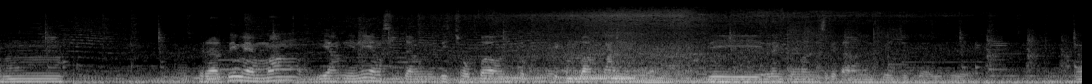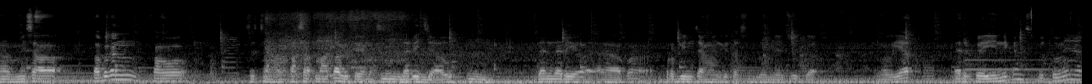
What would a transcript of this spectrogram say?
Hmm, berarti memang yang ini yang sedang dicoba untuk dikembangkan di lingkungan sekitaran itu juga gitu ya. Nah, misal tapi kan kalau secara kasat mata gitu ya mas Hmm. dari jauh hmm. Dan dari eh, apa perbincangan kita sebelumnya juga ngelihat RB ini kan sebetulnya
